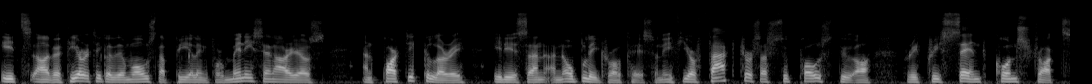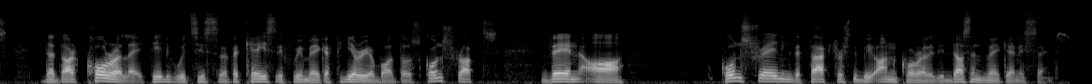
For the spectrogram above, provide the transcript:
it's uh, the theoretically the most appealing for many scenarios and particularly it is an, an oblique rotation. If your factors are supposed to uh, represent constructs that are correlated, which is the case if we make a theory about those constructs, then uh, constraining the factors to be uncorrelated doesn't make any sense.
